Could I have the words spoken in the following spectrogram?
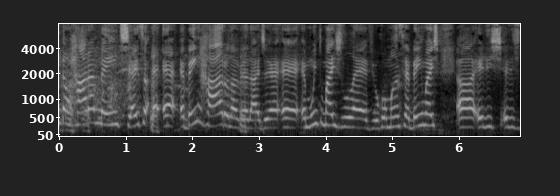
Então, raramente. É, isso, é, é- é bem raro, na verdade. É, é- muito mais leve. O romance é bem mais. ah, eles, eles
